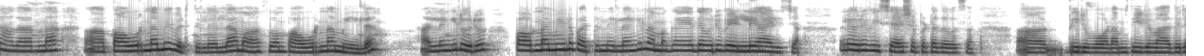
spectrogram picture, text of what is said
സാധാരണ പൗർണമി വരത്തില്ല? എല്ലാ മാസവും പൗർണമിയിൽ. അല്ലെങ്കിൽ ഒരു പൗർണമിയിൽ പറ്റുന്നില്ലെങ്കിൽ നമുക്ക് ഏതോ ഒരു വെള്ളിയാഴ്ച. അല്ലെ ഒരു വിശേഷപ്പെട്ട ദിവസം. തിരുവോണം തിരുവാതിര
